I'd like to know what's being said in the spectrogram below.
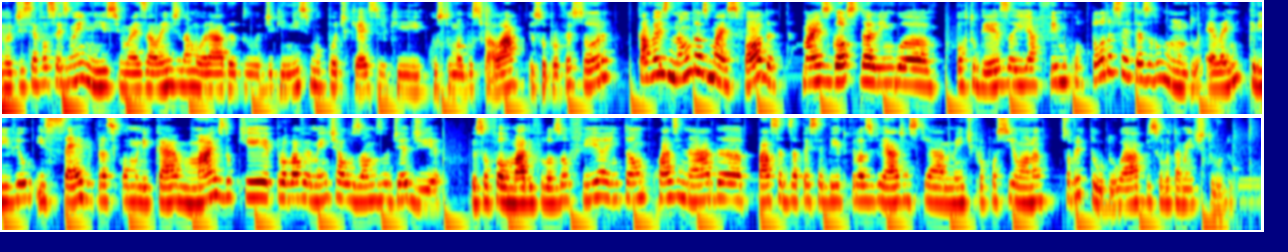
Eu não disse a vocês no início, mas além de namorada do digníssimo podcaster que costuma vos falar, eu sou professora. Talvez não das mais foda, mas gosto da língua portuguesa e afirmo com toda a certeza do mundo, ela é incrível e serve para se comunicar mais do que provavelmente a usamos no dia a dia. Eu sou formada em filosofia, então quase nada passa desapercebido pelas viagens que a mente proporciona sobre tudo, absolutamente tudo.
